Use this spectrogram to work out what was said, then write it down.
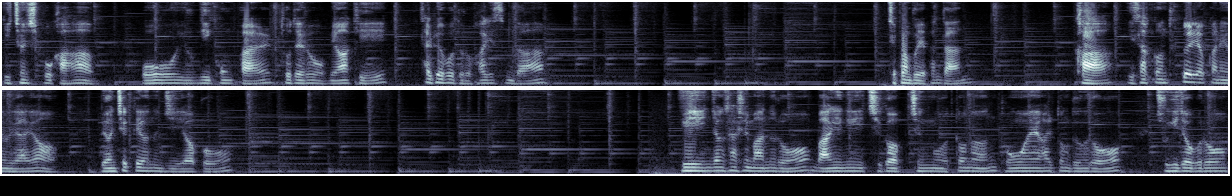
2015 가합 556208 토대로 명확히 살펴보도록 하겠습니다. 재판부의 판단 가. 이 사건 특별여건에 의하여 면책되었는지 여부 위 인정 사실만으로 망인이 직업, 직무 또는 동호회 활동 등으로 주기적으로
